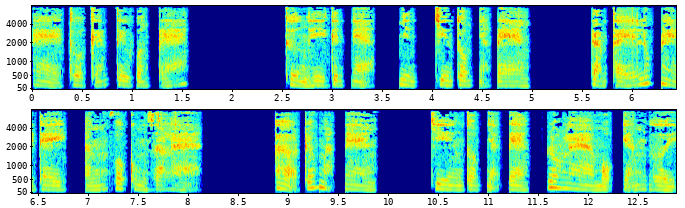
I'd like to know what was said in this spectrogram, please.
hề thua kém tiêu vân trá. Thường Hy kinh ngạc nhìn chiên tôn nhạc đàn, cảm thấy lúc này đây hẳn vô cùng xa lạ. Ở trước mặt nàng, chiên tôn nhạc đàn luôn là một dạng người,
